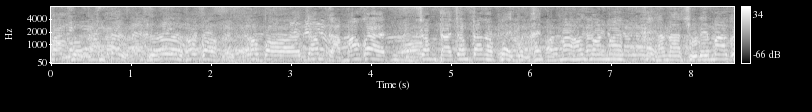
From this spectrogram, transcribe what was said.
ความชัวทางเต้เออเขาก็เขาก็จำกับมาก็จำตาจำตังกับเพื่อนคนใครผ่านมาเขาย้อนมาให้ฮานาสูได้มาก็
